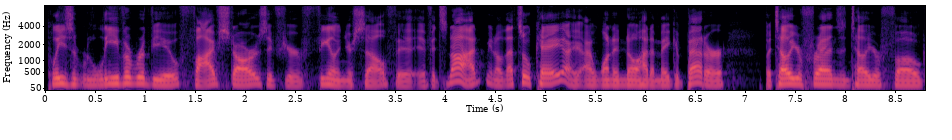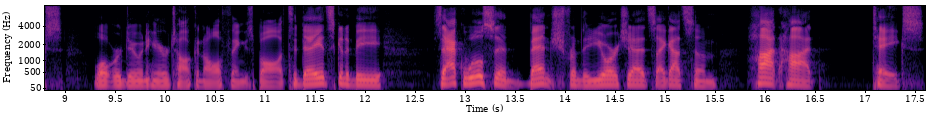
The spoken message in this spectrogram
please leave a review, five stars if you're feeling yourself. If it's not, you know, that's okay. I, I want to know how to make it better. But tell your friends and tell your folks what we're doing here, talking all things ball. Today, it's going to be Zach Wilson, bench from the New York Jets. I got some hot, hot takes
